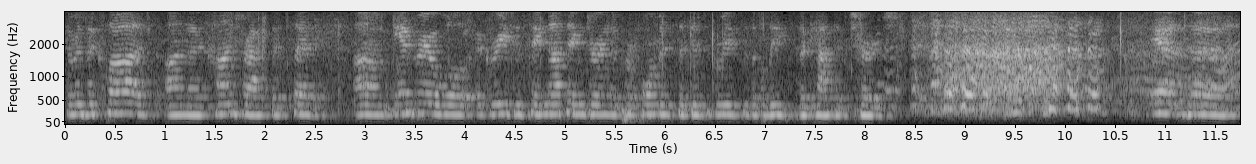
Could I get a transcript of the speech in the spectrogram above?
there was a clause on the contract that said um, Andrea will agree to say nothing during the performance that disagrees with the beliefs of the Catholic Church. and uh,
